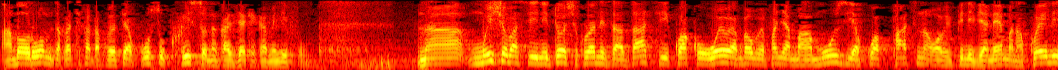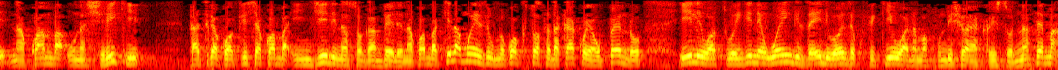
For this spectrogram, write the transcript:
ambayo roho mtakatifu atakuletea kuhusu kristo na kazi yake kamilifu na mwisho basi nitoe shukurani za dhati kwako wewe ambaye umefanya maamuzi ya kuwa patna wa vipindi vya neema na kweli na kwamba unashiriki katika kuhakikisha kwamba injili inasonga mbele na kwamba kila mwezi umekuwa ukitoa sadaka yako ya upendo ili watu wengine wengi zaidi waweze kufikiwa na mafundisho ya kristo. Nasema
